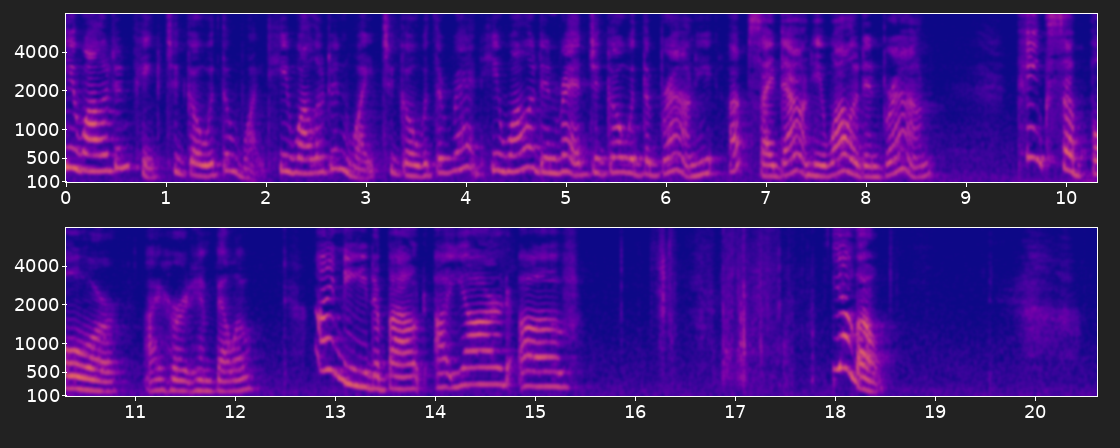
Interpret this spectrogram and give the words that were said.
He wallowed in pink to go with the white. He wallowed in white to go with the red. He wallowed in red to go with the brown. He upside down, he wallowed in brown. Pink's a bore, I heard him bellow. I need about a yard of yellow.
